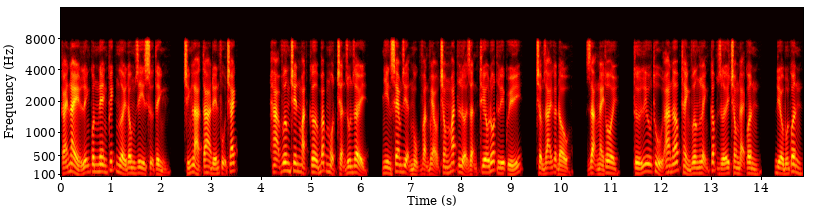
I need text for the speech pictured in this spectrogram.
cái này lĩnh quân nên kích người đông di sự tình, chính là ta đến phụ trách. Hạ vương trên mặt cơ bắp một trận run rẩy, nhìn xem diện mục vặn vẹo trong mắt lửa giận thiêu đốt lý quý, chậm rãi gật đầu, dạng này thôi, từ lưu thủ an ấp thành vương lệnh cấp dưới trong đại quân, điều bốn quân,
